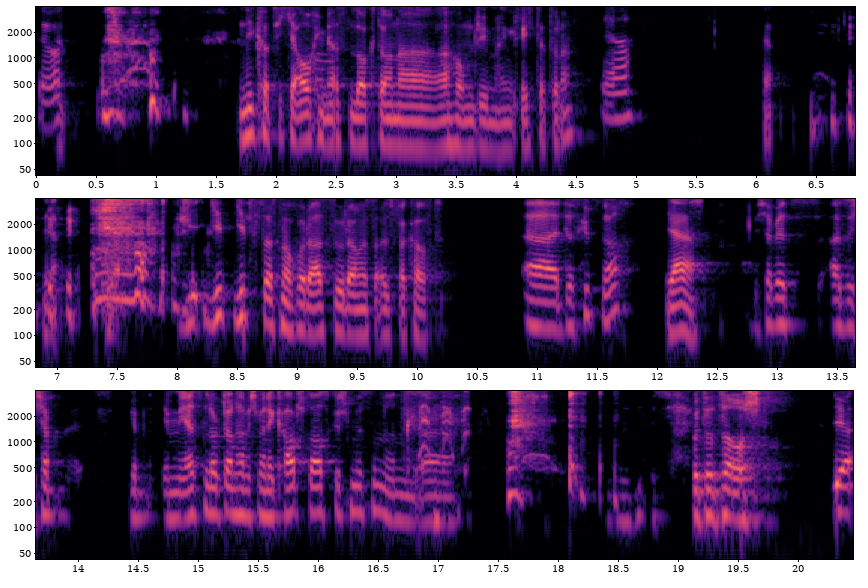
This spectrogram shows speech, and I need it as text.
Ja. Nick hat sich ja auch im ersten Lockdown ein Homegym eingerichtet, oder? Ja. Ja. ja. Gibt es das noch oder hast du damals alles verkauft? Äh, das gibt's noch. Ja. Ich, ich habe jetzt, also ich habe im ersten Lockdown habe ich meine Couch rausgeschmissen und äh, Guter Tausch. Ja.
